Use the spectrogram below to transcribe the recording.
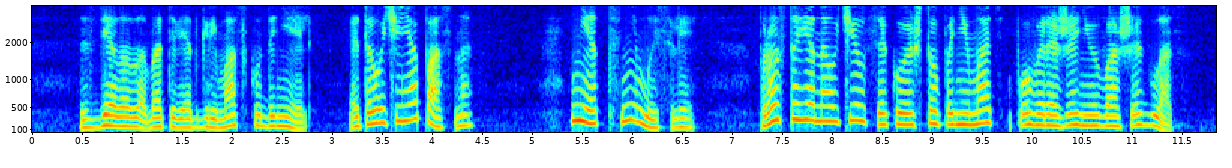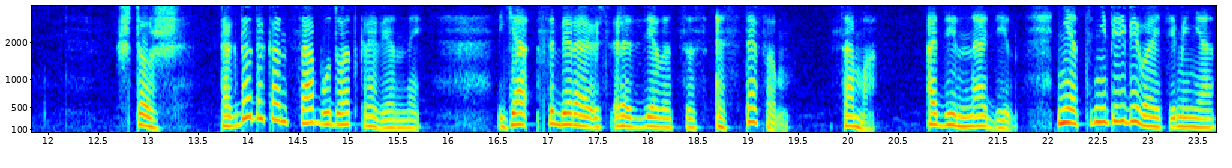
— сделала в ответ гримаску Даниэль. «Это очень опасно». «Нет, не мысли. Просто я научился кое-что понимать по выражению ваших глаз». «Что ж...» Тогда до конца буду откровенной. Я собираюсь разделаться с Эстефом сама, один на один. Нет, не перебивайте меня.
